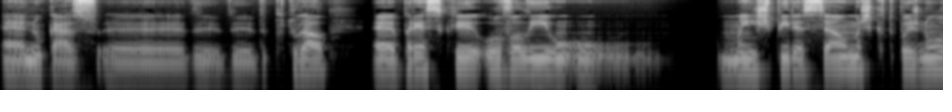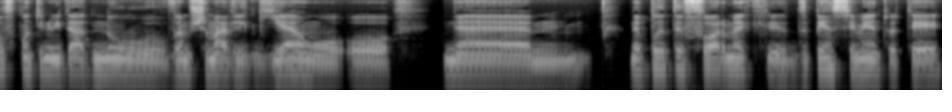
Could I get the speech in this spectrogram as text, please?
eh, no caso de, de, de, Portugal, parece que houve ali um, um, uma inspiração, mas que depois não houve continuidade no, vamos chamar-lhe guião ou, ou na, na plataforma que, de pensamento até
